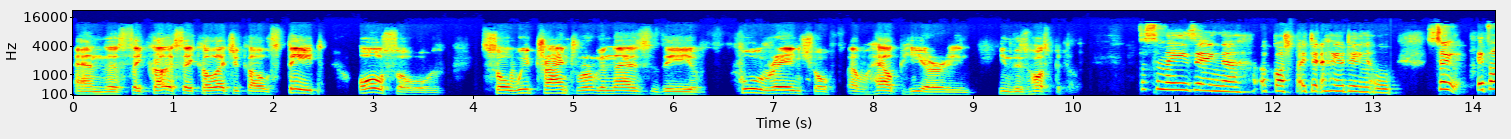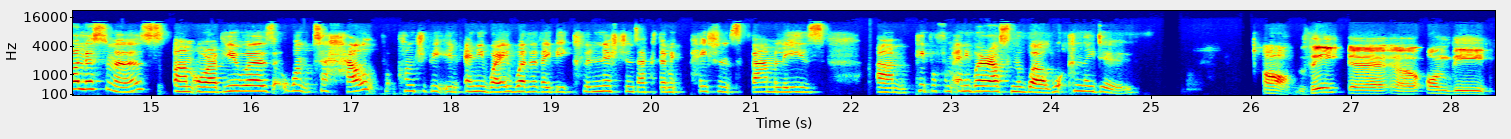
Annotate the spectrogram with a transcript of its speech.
and the psycho- psychological state also. So we're trying to organize the full range of, of help here in, in this hospital that's amazing. Uh, oh gosh, I don't know how you're doing it all. So, if our listeners um, or our viewers want to help contribute in any way, whether they be clinicians, academic patients, families, um, people from anywhere else in the world, what can they do? Oh, they uh, uh, on the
